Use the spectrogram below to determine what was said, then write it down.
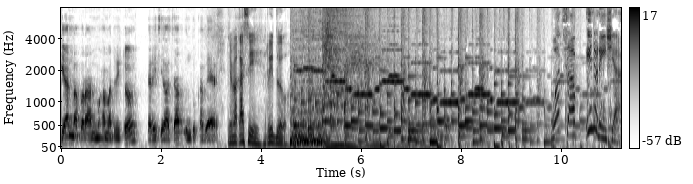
Demikian laporan Muhammad Ridho dari Cilacap untuk KBR. Terima kasih, Ridho. WhatsApp Indonesia.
